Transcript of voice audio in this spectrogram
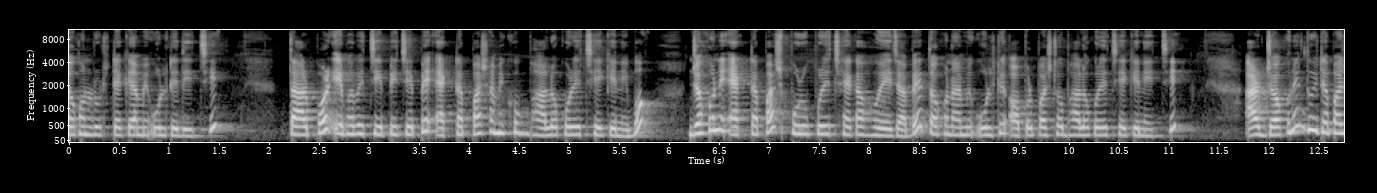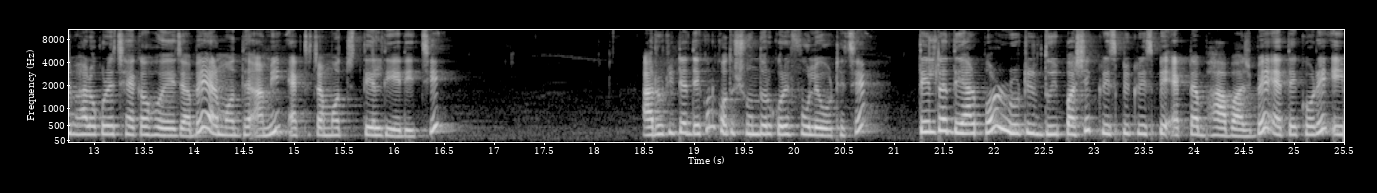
তখন রুটিটাকে আমি উল্টে দিচ্ছি। তারপর এভাবে চেপে চেপে একটা পাশ আমি খুব ভালো করে ছেঁকে নিব। যখনই একটা পাশ পুরোপুরি ছেঁকা হয়ে যাবে, তখন আমি উল্টে অপর পাশটাও ভালো করে ছেঁকে নিচ্ছি। আর যখনই দুইটা পাশ ভালো করে ছেঁকা হয়ে যাবে, এর মধ্যে আমি একটা চামচ তেল দিয়ে দিচ্ছি। আর রুটিটা দেখুন কত সুন্দর করে ফুলে উঠেছে। তেলটা দেওয়ার পর রুটির দুই পাশে ক্রিস্পি ক্রিস্পি একটা ভাব আসবে। এতে করে এই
